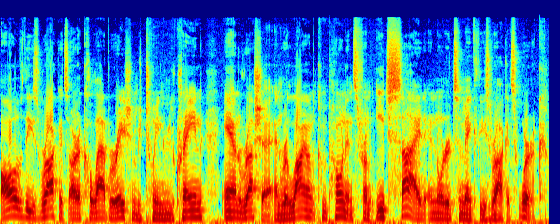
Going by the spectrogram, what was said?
all of these rockets are a collaboration between Ukraine and Russia and rely on components from each side in order to make these rockets work.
